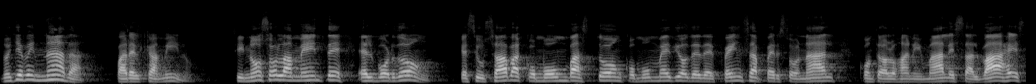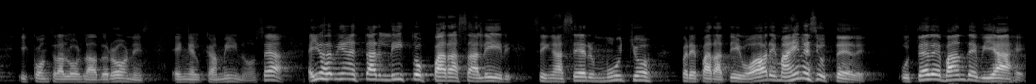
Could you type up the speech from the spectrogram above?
No lleven nada para el camino, sino solamente el bordón que se usaba como un bastón, como un medio de defensa personal contra los animales salvajes y contra los ladrones en el camino. O sea, ellos debían estar listos para salir sin hacer muchos preparativos. Ahora imagínense ustedes, ustedes van de viaje.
